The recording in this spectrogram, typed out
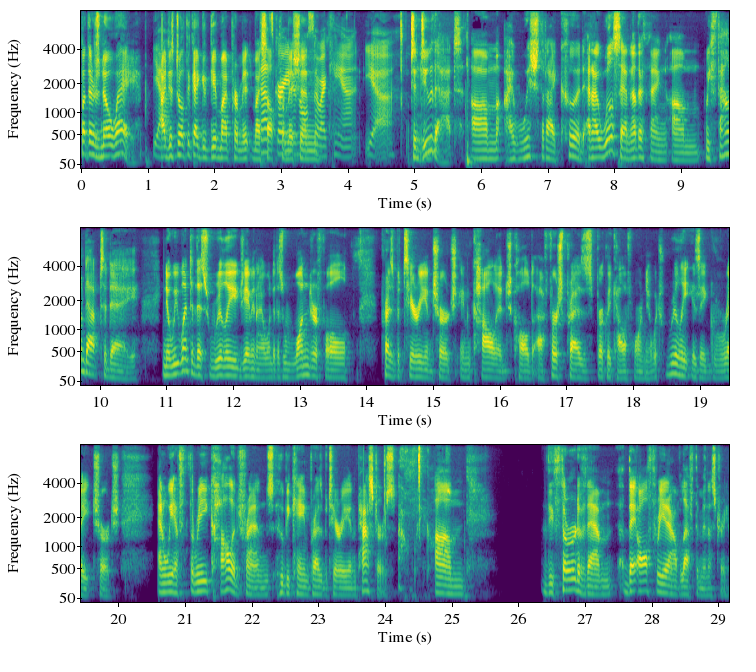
But there's no way. Yeah. I just don't think I could give my permit myself That's great. permission And also, I can't. Yeah. to do that. Um, I wish that I could. And I will say another thing. Um, we found out today. You know, we went to this really. Jamie and I went to this wonderful Presbyterian church in college called uh, First Pres, Berkeley, California, which really is a great church. And we have three college friends who became Presbyterian pastors. Oh my God. Um, the third of them, they all three now have left the ministry.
